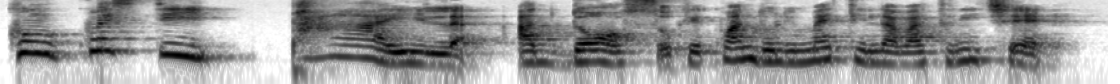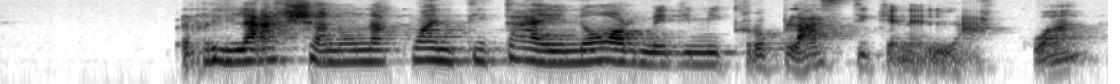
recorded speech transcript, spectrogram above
con questi pile addosso che quando li metti in lavatrice rilasciano una quantità enorme di microplastiche nell'acqua,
